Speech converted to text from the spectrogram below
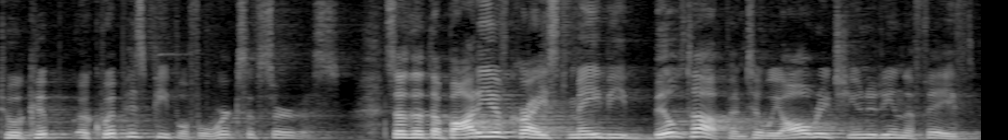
to equip, equip his people for works of service, so that the body of Christ may be built up until we all reach unity in the faith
